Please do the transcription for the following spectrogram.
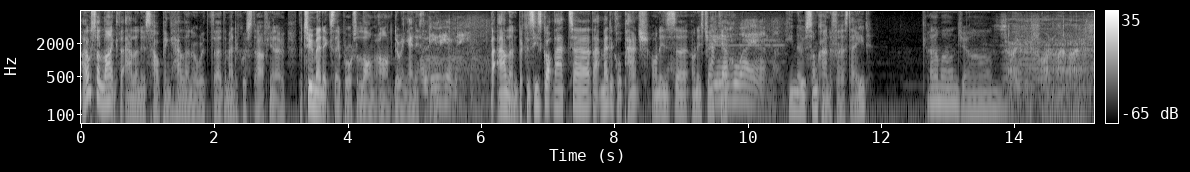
I also like that Alan is helping Helena with uh, the medical stuff. You know, the two medics they brought along aren't doing Oh, anything. do you hear me? But Alan, because he's got that uh, that medical patch on his uh, on his jacket, You know who I am. he knows some kind of first aid. Come on, John. Saw you before in my life.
